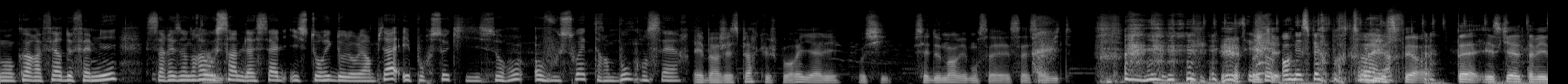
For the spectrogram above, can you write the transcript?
ou encore Affaires de famille. Ça résonnera Ah au sein de la salle historique de l'Olympia et pour ceux qui y seront, on vous souhaite un bon concert. Eh ben, j'espère que je pourrai y aller aussi. C'est demain, mais bon, ça, ça, vite. On espère pour toi. On alors. espère. Est-ce que tu avais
